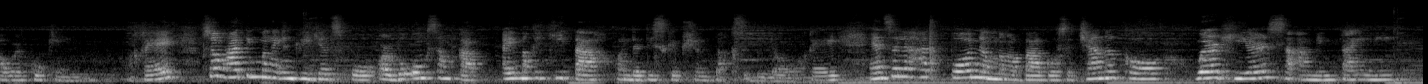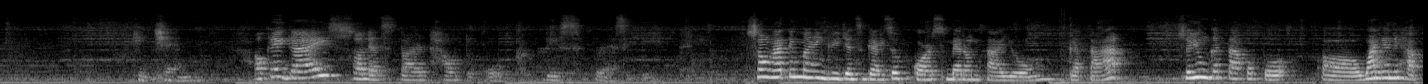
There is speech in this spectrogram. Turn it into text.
our cooking. Okay? So, ating mga ingredients po or buong sangkap ay makikita on the description box below. Okay? And sa lahat po ng mga bago sa channel ko, we're here sa aming tiny kitchen. Okay guys, so let's start how to cook this recipe. So, ang ating mga ingredients guys, of course, meron tayong gata. So, yung gata ko po, uh, one and a half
